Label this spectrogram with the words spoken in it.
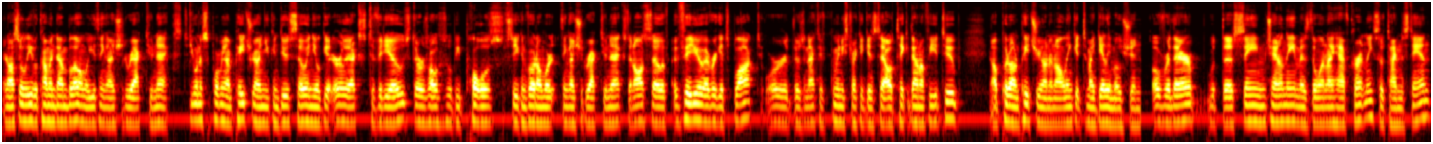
and also leave a comment down below on what you think I should react to next. If you want to support me on Patreon, you can do so, and you'll get early access to videos. There's also be polls, so you can vote on what thing I should react to next. And also, if a video ever gets blocked or there's an active community strike against it, I'll take it down off of YouTube. I'll put it on Patreon and I'll link it to my Daily Motion over there with the same channel name as the one I have currently, so Time to Stan.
